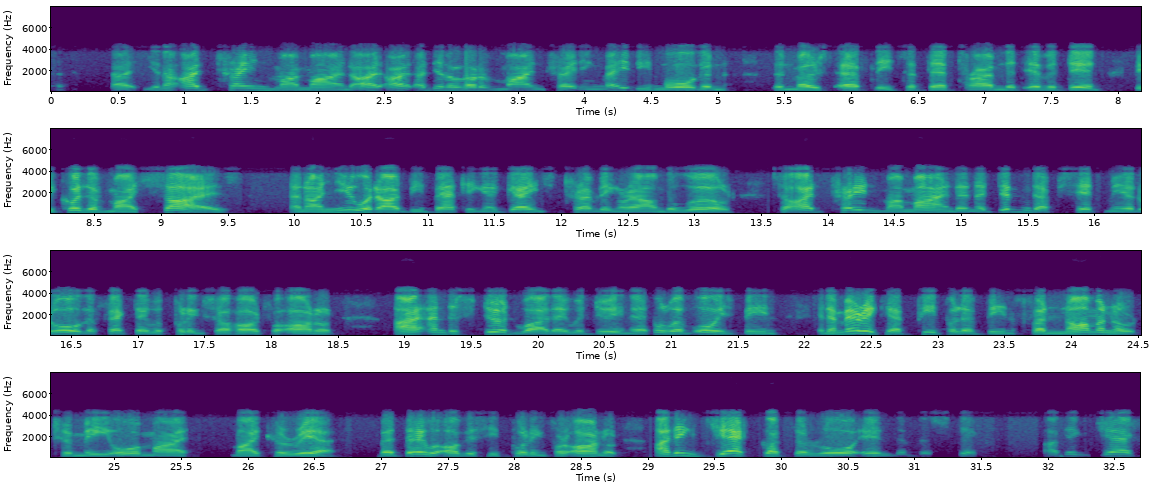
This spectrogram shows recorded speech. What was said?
uh, you know, I'd trained my mind. I, I, I did a lot of mind training, maybe more than than most athletes at that time that ever did because of my size, and I knew what I'd be battling against traveling around the world. So I'd trained my mind, and it didn't upset me at all the fact they were pulling so hard for Arnold. I understood why they were doing that. People have always been in America. People have been phenomenal to me all my my career, but they were obviously pulling for Arnold. I think Jack got the raw end of the stick. I think Jack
